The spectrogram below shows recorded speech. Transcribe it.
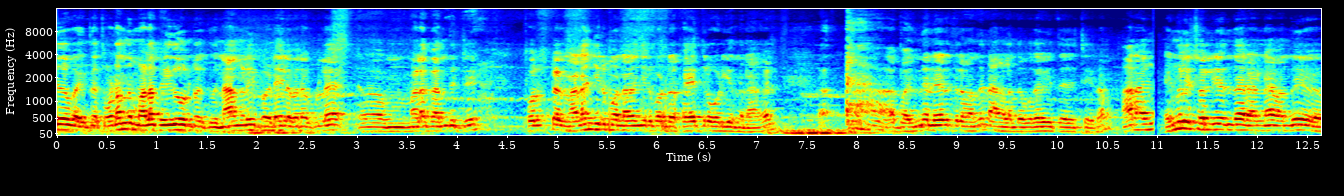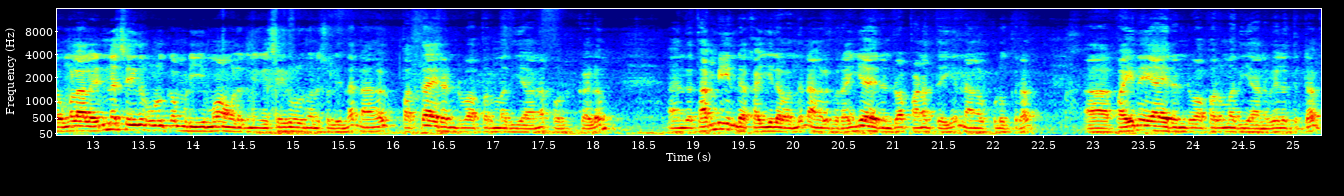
தேவை. இப்ப தொடர்ந்து மழை பெய்து கொண்டு இருக்குது நாங்களும் இப்ப இடையில வரக்குள்ள மழை வந்துட்டு பொருட்கள் நனைஞ்சிருமோ நனைஞ்சிருமோன்ற பயத்தில் ஓடி இருந்த நாங்கள். அப்போ இந்த நேரத்தில் வந்து நாங்கள் அந்த உதவி செய்கிறோம் ஆனால் எங்களுக்கு சொல்லியிருந்தார் அண்ணா வந்து உங்களால் என்ன செய்து கொடுக்க முடியுமோ அவங்களுக்கு நீங்கள் செய்து கொடுங்கன்னு சொல்லியிருந்தார். நாங்கள் பத்தாயிரம் ரூபா பெறுமதியான பொருட்களும் அந்த தம்பியின் கையில் வந்து நாங்கள் இப்போ ஒரு ஐயாயிரம் ரூபா பணத்தையும் நாங்கள் கொடுக்குறோம். பதினையாயிரம் ரூபா பெறுமதியான வேலைத்திட்டம்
